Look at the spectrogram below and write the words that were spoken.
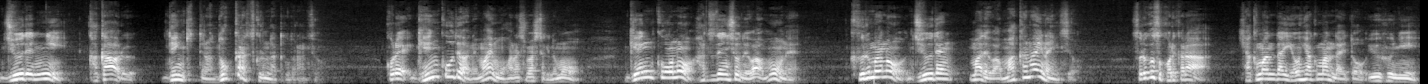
充電に関わる電気っていうのはどっから作るんだってことなんですよ。これ、現行ではね、前もお話しましたけども、現行の発電所ではもうね、車の充電までは賄えないんですよ。それこそこれから100万台、400万台というふうに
